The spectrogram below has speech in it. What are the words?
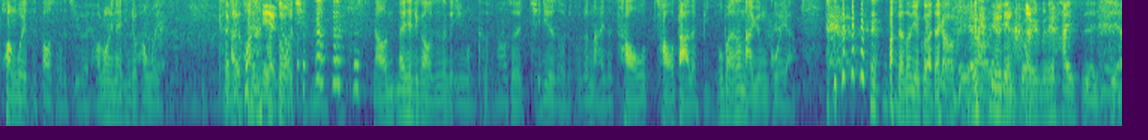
换位置报仇的机会，好不容易那天就换位置了，他就换他坐我前面，然后那天就刚好是那个英文课，然后所以起立的时候我就拿一支超超大的笔，我本来是拿圆规啊，假装圆规在有点鬼没害死人家，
